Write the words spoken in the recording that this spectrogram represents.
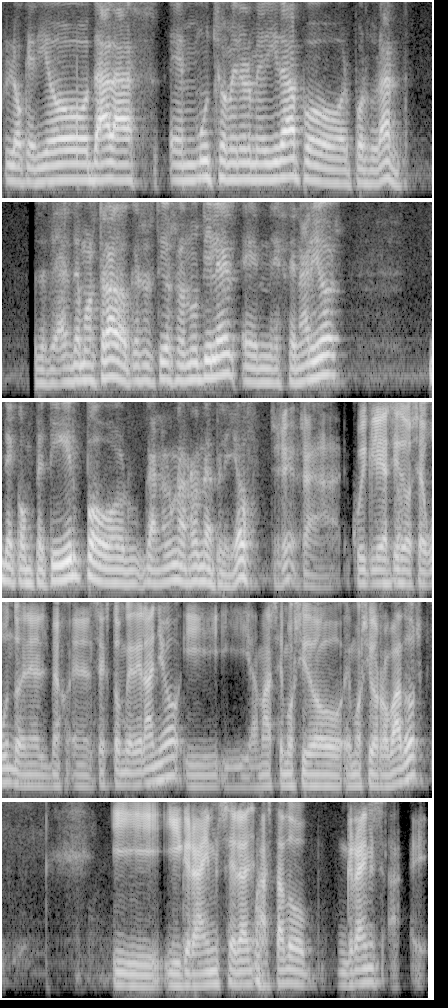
lo que dio Dallas en mucho menor medida por, por Durant. Es decir, has demostrado que esos tíos son útiles en escenarios de competir por ganar una ronda de playoff. Sí, sí, o sea, Quickly ha sido segundo en el, en el sexto mes del año y, además hemos sido, hemos sido robados. Y, Grimes ha estado. Grimes eh,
